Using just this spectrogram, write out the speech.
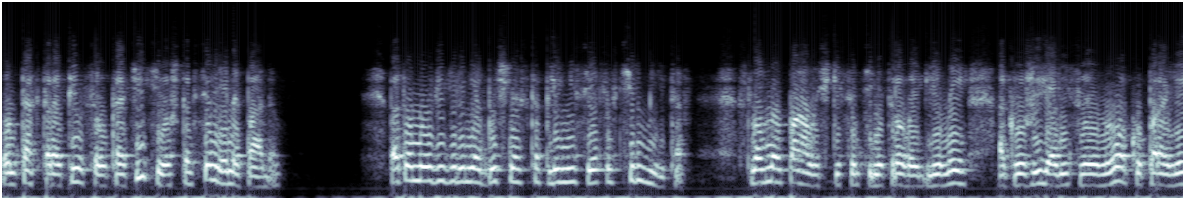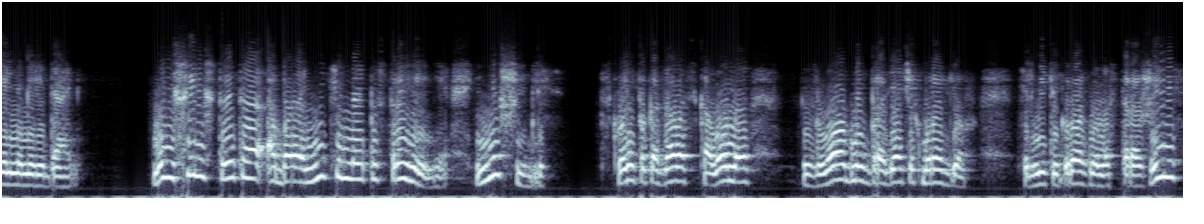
Он так торопился укатить его, что все время падал. Потом мы увидели необычное скопление светлых термитов – Словно палочки сантиметровой длины окружили они свою норку параллельными рядами. Мы решили, что это оборонительное построение, и не ошиблись. Вскоре показалась колонна злобных бродячих муравьев. Термиты грозно насторожились,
